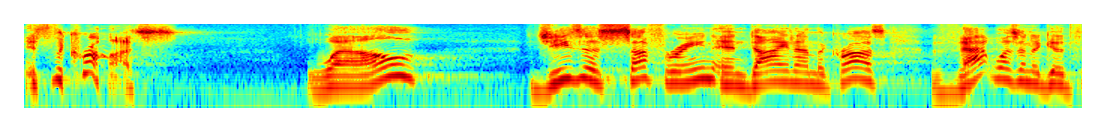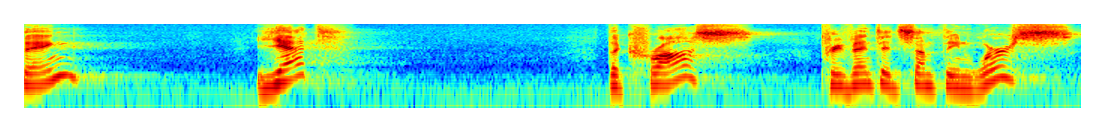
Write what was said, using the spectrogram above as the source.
is the cross. Well, Jesus suffering and dying on the cross, that wasn't a good thing. Yet, the cross prevented something worse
